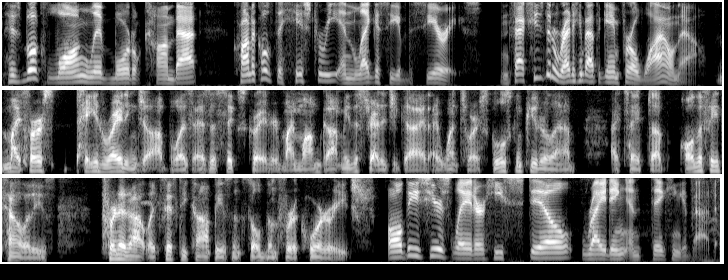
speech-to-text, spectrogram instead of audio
His book, Long Live Mortal Kombat, chronicles the history and legacy of the series. In fact, he's been writing about the game for a while now. My first paid writing job was as a sixth grader. My mom got me the strategy guide. I went to our school's computer lab. I typed up all the fatalities, printed out like 50 copies, and sold them for a quarter each. All these years later, he's still writing and thinking about it.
